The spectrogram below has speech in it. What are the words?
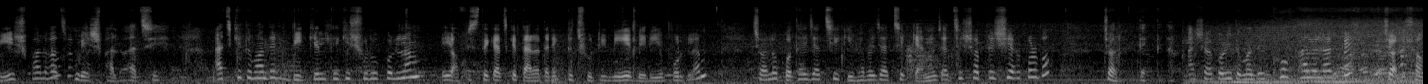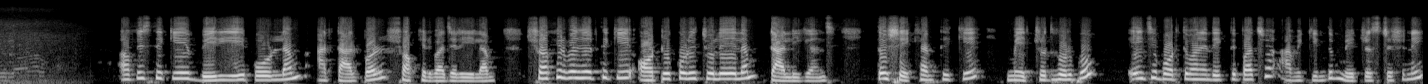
বেশ ভালো আছো, বেশ ভালো আছি। আজকে তোমাদের বিকেল থেকে শুরু করলাম। এই অফিস থেকে আজকে তাড়াতাড়ি একটু ছুটি নিয়ে বেরিয়ে পড়লাম। চলো কোথায় যাচ্ছি, কীভাবে যাচ্ছি, কেন যাচ্ছি সবটা শেয়ার করব। চলো দেখতে থাকো। আশা করি তোমাদের খুব ভালো লাগবে। চলো সঙ্গে থাকো। অফিস থেকে বেরিয়ে পড়লাম আর তারপর শখের বাজারে এলাম। শখের বাজার থেকে অটো করে চলে এলাম টালিগঞ্জ। তো সেখান থেকে মেট্রো ধরবো। এই যে বর্তমানে দেখতে পাচ্ছ, আমি কিন্তু মেট্রো স্টেশনেই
